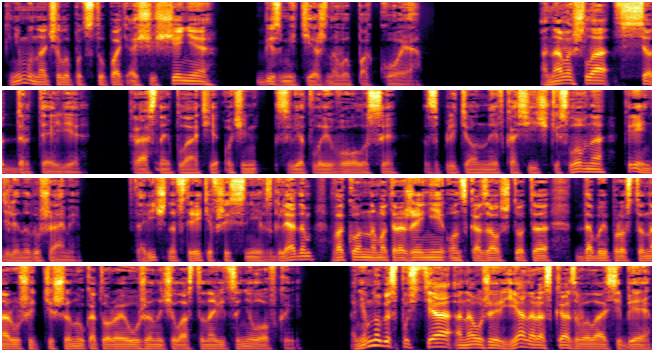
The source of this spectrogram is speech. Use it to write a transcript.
К нему начало подступать ощущение безмятежного покоя. Она вошла в Сёддертелье. Красное платье, очень светлые волосы, заплетенные в косички, словно крендели над душами. Вторично встретившись с ней взглядом, в оконном отражении он сказал что-то, дабы просто нарушить тишину, которая уже начала становиться неловкой. А немного спустя она уже рьяно рассказывала о себе.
